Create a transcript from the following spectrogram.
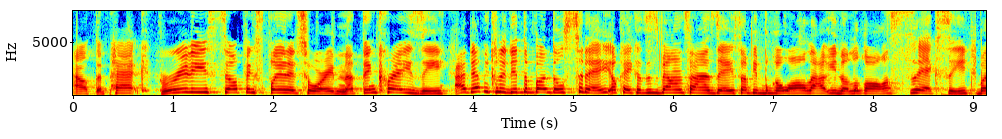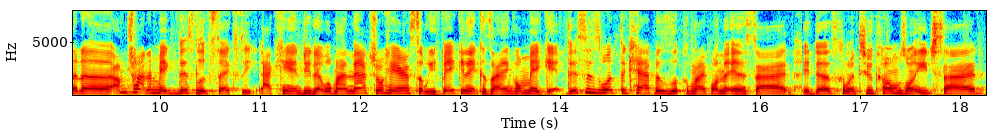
out the pack. Pretty self-explanatory, nothing crazy. I definitely could have did the bundles today, okay, because it's Valentine's Day. Some people go all out, you know, look all sexy. But uh, I'm trying to make this look sexy. I can't do that with my natural hair, so we faking it because I ain't gonna make it. This is what the cap is looking like on the inside. It does come with two combs on each side.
